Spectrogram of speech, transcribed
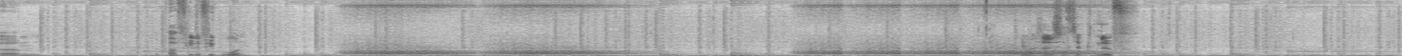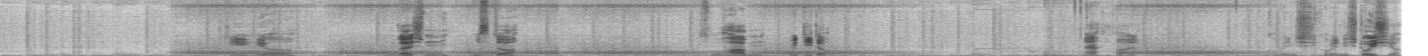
Ähm. Ein paar viele Figuren. Okay, wahrscheinlich ist das der Kniff. Die hier im gleichen Muster zu haben wie die da. Nicht, kommen wir nicht durch hier.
